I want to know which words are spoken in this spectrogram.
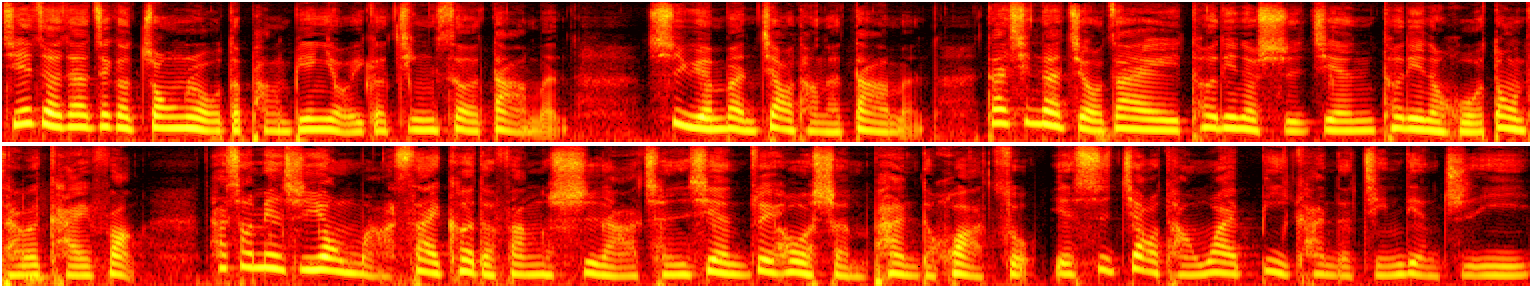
接着，在这个钟楼的旁边有一个金色大门，是原本教堂的大门，但现在只有在特定的时间、特定的活动才会开放。它上面是用马赛克的方式啊，呈现最后审判的画作，也是教堂外必看的景点之一。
